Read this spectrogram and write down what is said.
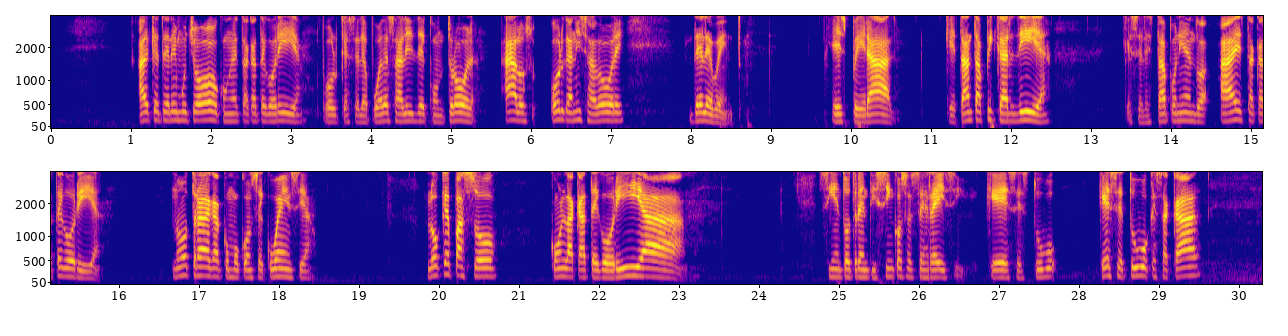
Hay que tener mucho ojo con esta categoría porque se le puede salir de control a los organizadores del evento. Esperar que tanta picardía que se le está poniendo a esta categoría no traiga como consecuencia lo que pasó con la categoría 135 cc Racing que se estuvo que se tuvo que sacar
